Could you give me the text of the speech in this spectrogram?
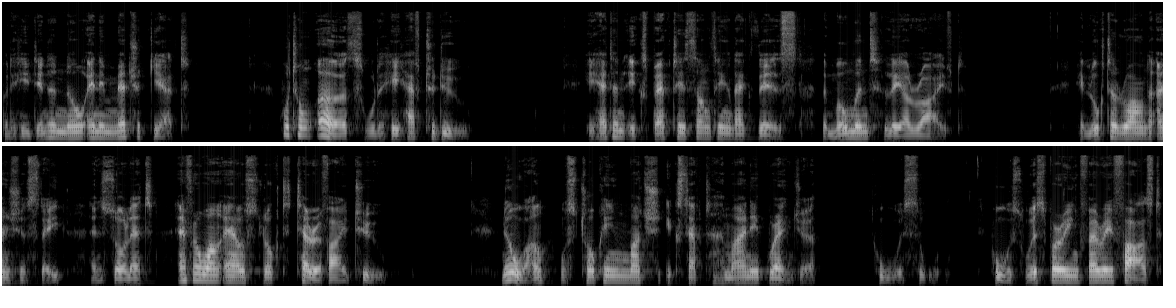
But he didn't know any magic yet. What on earth would he have to do? He hadn't expected something like this the moment they arrived. He looked around anxiously and saw that everyone else looked terrified too. No one was talking much except Hermione Granger, who was, who was whispering very fast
